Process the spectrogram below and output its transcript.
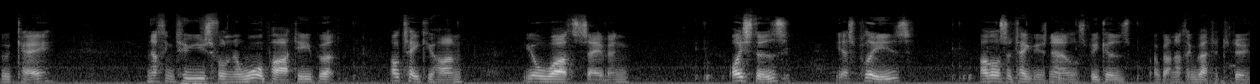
Okay. Nothing too useful in a war party, but I'll take you home. You're worth saving. Oysters? Yes, please. I'll also take these nails because I've got nothing better to do.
